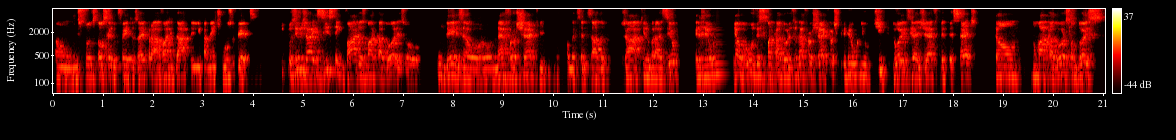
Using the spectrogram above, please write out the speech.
Então, estudos estão sendo feitos aí para validar clinicamente o uso deles. Inclusive, já existem vários marcadores, um deles é o Nefrocheck, comercializado já aqui no Brasil, ele reúne alguns desses marcadores. O Nefrocheck, eu acho que ele reúne o TIP2 e a IGF-BP7. Então, no marcador, são dois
